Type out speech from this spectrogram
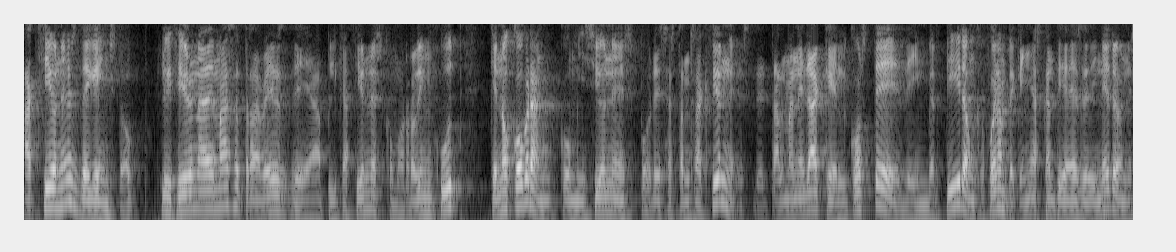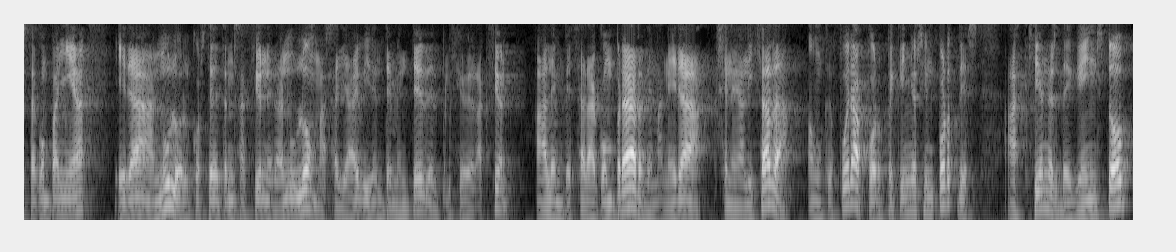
acciones de GameStop. Lo hicieron además a través de aplicaciones como Robinhood que no cobran comisiones por esas transacciones, de tal manera que el coste de invertir, aunque fueran pequeñas cantidades de dinero en esta compañía, era nulo, el coste de transacción era nulo, más allá evidentemente del precio de la acción. Al empezar a comprar de manera generalizada, aunque fuera por pequeños importes, acciones de GameStop,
